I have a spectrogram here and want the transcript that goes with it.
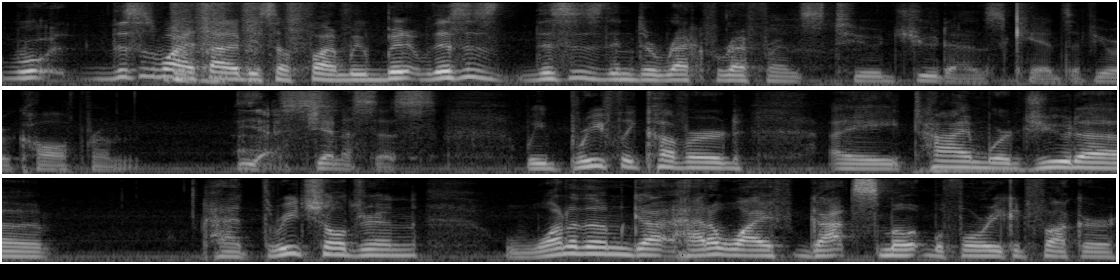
w- this is why i thought it'd be so fun we've been this is this is in direct reference to judah's kids if you recall from uh, Yes. genesis we briefly covered a time where judah had three children one of them got had a wife got smote before he could fuck her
